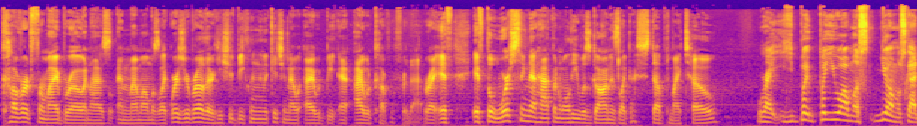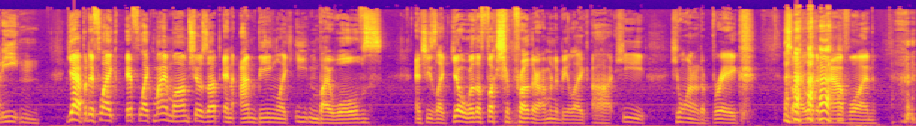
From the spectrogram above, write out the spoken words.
covered for my bro and I was and my mom was like, "Where's your brother? He should be cleaning the kitchen." I, I would be I would cover for that, right? If if the worst thing that happened while he was gone is like I stubbed my toe, Right, but but you almost you almost got eaten. Yeah, but if like if like my mom shows up and I'm being like eaten by wolves, and she's like, "Yo, where the fuck's your brother?" I'm gonna be like, "Ah, he he wanted a break, so I let him have one, and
